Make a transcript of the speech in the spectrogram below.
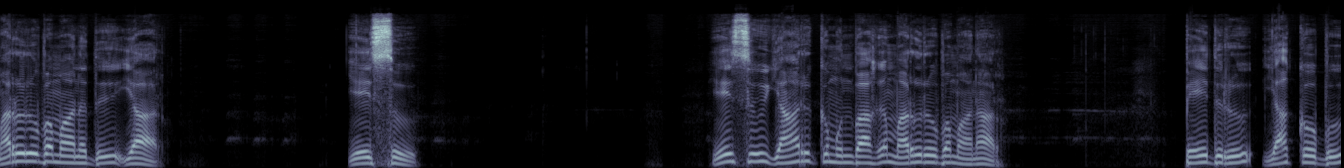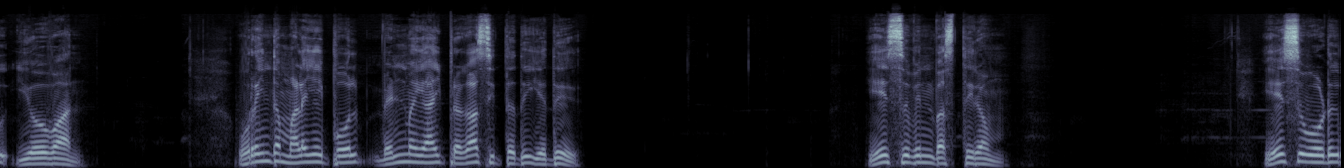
மறுரூபமானது யார்? இயேசு. இயேசு யாருக்கு முன்பாக மறுரூபமானார்? பேதுரு யாக்கோபு யோவான். உறைந்த மலையைப் போல் வெண்மையாய் பிரகாசித்தது எது? இயேசுவின் வஸ்திரம். இயேசுவோடு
